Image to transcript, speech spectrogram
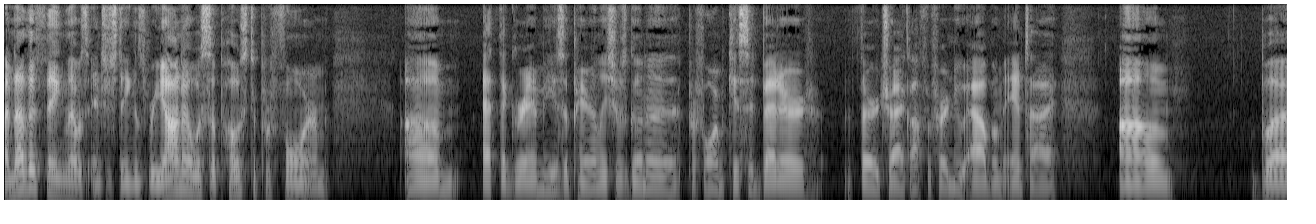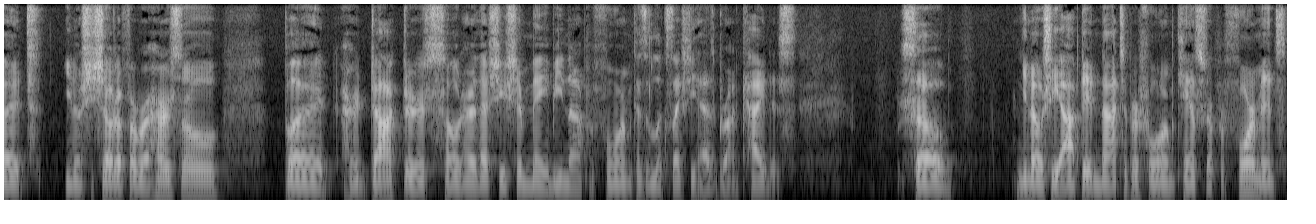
another thing that was interesting is Rihanna was supposed to perform um, at the Grammys. Apparently, she was gonna perform "Kiss It Better," the third track off of her new album "Anti." Um, but you know, she showed up for rehearsal, but her doctor told her that she should maybe not perform because it looks like she has bronchitis. So, you know, she opted not to perform, canceled her performance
